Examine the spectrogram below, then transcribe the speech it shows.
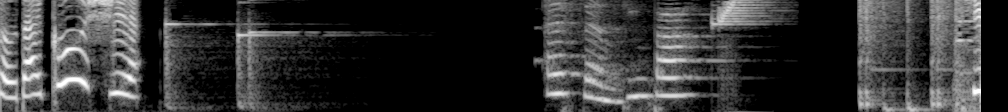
口袋故事。FM 听吧，听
